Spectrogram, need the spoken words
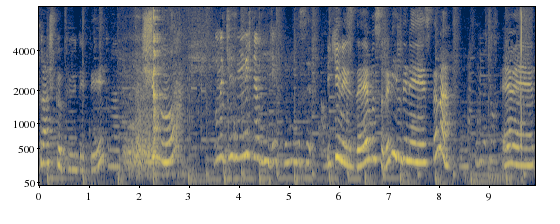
tıraş köpüğü dedi. Tıraş. Şunu Bunu kesinlikle bilecektim mısır. ikiniz de mısırı bildiniz değil mi? Evet.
